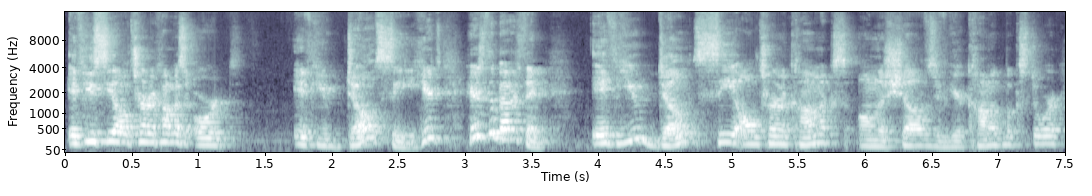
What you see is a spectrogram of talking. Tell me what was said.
if you see alterna comics or if you don't see here's here's the better thing. If you don't see alterna comics on the shelves of your comic book store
